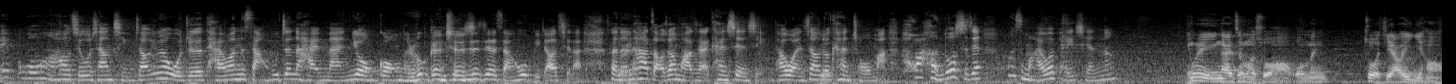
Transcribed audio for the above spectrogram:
哎、欸，不过我很好奇，我想请教，因为我觉得台湾的散户真的还蛮用功的。如果跟全世界散户比较起来，可能他早上爬起来看现行，他晚上就看筹码，花很多时间，为什么还会赔钱呢？因为应该这么说哈，我们做交易哈。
